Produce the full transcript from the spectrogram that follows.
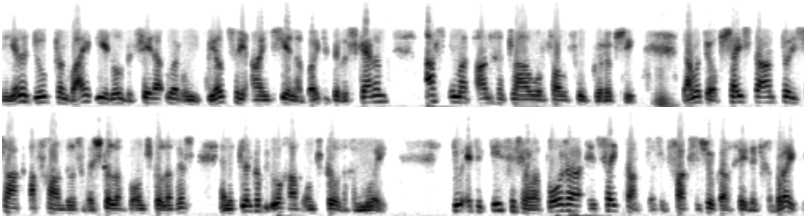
En die hele doel klink baie edel. Dit sê daaroor om die beeld van die ANC na buite te beskerm as iemand aangekla word van korrupsie. Hmm. Dan moet hy op sy staan tot die saak afgehandel is of hy skuldig of onskuldig is en dit klink op die oog af onskuldig en mooi. Toe effektief is Ramaphosa en sy kant as ek faksies sou kan gee dit gebruik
